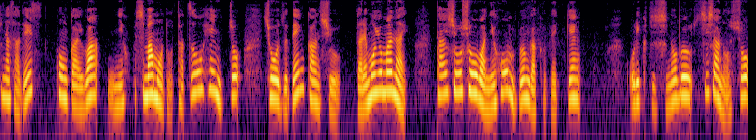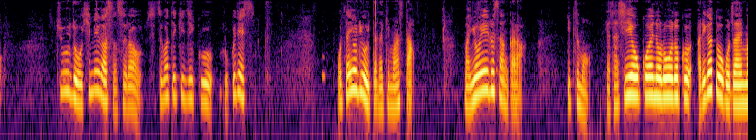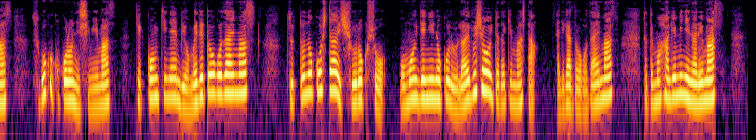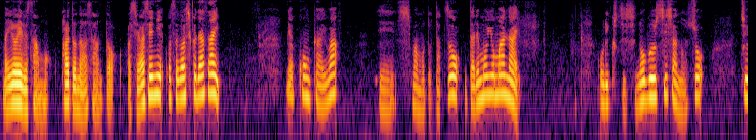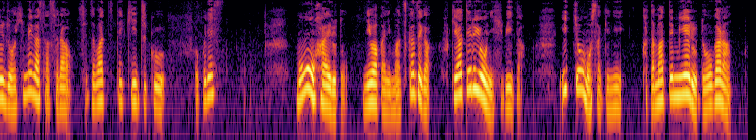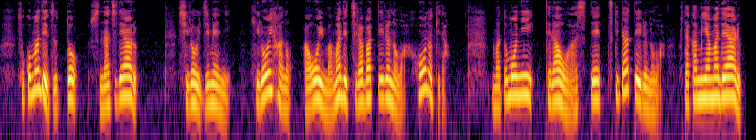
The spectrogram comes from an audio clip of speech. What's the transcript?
きなさです。今回は、島本達夫編著、小図弁監修、誰も読まない、大正昭和日本文学別件、折口忍死者の書、中条姫がさすらう、説話的時空6です。お便りをいただきました。マヨエールさんから、いつも優しいお声の朗読ありがとうございます。すごく心に染みます。結婚記念日おめでとうございます。ずっと残したい収録賞、思い出に残るライブ賞をいただきました。ありがとうございます。とても励みになります。マヨエルさんもパートナーさんとお幸せにお過ごしください。で今回は、えー、島本達夫、誰も読まない折口忍死者の書、中条姫がさすらう、節罰的時空、6です。門を入ると、にわかに松風が吹き当てるように響いた。一丁も先に固まって見える銅画欄。そこまでずっと砂地である。白い地面に広い葉の青いままで散らばっているのは頬の木だ。まともに寺をあして突き立っているのは二上山である。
